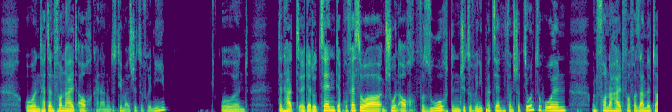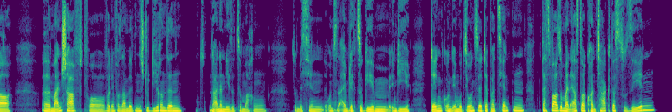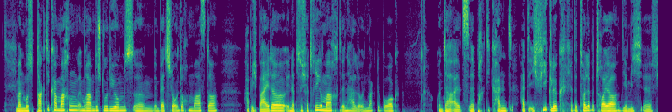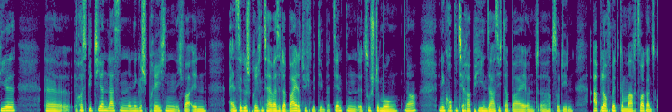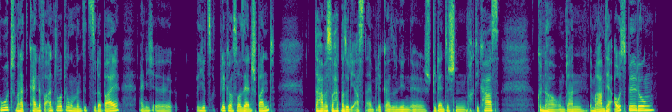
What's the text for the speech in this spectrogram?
und hat dann vorne halt auch, keine Ahnung, das Thema ist Schizophrenie. Und dann hat äh, der Dozent, der Professor schon auch versucht, den Schizophrenie-Patienten von Station zu holen und vorne halt vor versammelter äh, Mannschaft, vor, vor den versammelten Studierenden eine Anamnese zu machen, so ein bisschen uns einen Einblick zu geben in die Denk- und Emotionswelt der Patienten. Das war so mein erster Kontakt, das zu sehen. Man muss Praktika machen im Rahmen des Studiums, ähm, im Bachelor und auch im Master. Habe ich beide in der Psychiatrie gemacht, in Halle und Magdeburg. Und da als äh, Praktikant hatte ich viel Glück. Ich hatte tolle Betreuer, die mich äh, viel äh, hospitieren lassen in den Gesprächen. Ich war in Einzelgesprächen teilweise dabei, natürlich mit den Patienten äh, Zustimmung, ja. In den Gruppentherapien saß ich dabei und äh, habe so den Ablauf mitgemacht. Es war ganz gut. Man hat keine Verantwortung und man sitzt so dabei. Eigentlich, äh, wenn ich jetzt rückblicke, es war sehr entspannt. Da habe ich so, hat man so die ersten Einblicke, also in den äh, studentischen Praktikas. Genau. Und dann im Rahmen der Ausbildung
